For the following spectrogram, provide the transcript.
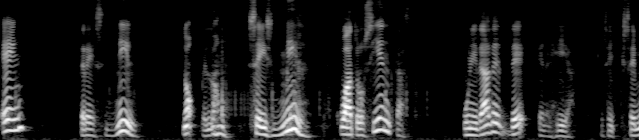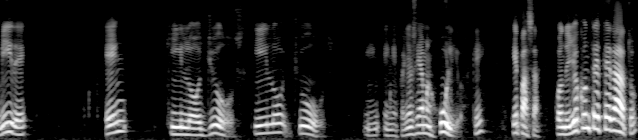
en 3.000, no, perdón, 6.400 unidades de energía, que se, mide en kilojoules, kilojoules. En, en español se llaman julios. ¿Qué pasa? Cuando yo encontré este dato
